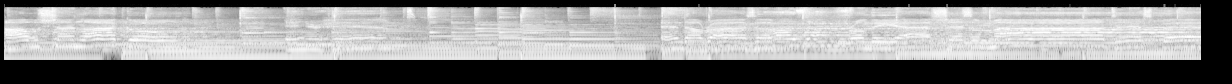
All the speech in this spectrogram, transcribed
I will shine like gold in your hands and I'll rise up from the ashes of my despair.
